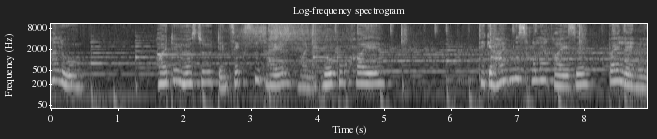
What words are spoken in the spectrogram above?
Hallo, heute hörst du den sechsten Teil meiner Hörbuchreihe Die geheimnisvolle Reise bei Lenny.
